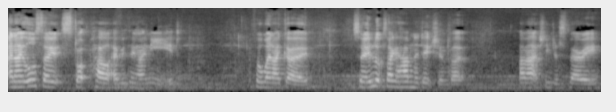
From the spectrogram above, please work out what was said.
And I also stockpile everything I need for when I go. So it looks like I have an addiction, but I'm actually just very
